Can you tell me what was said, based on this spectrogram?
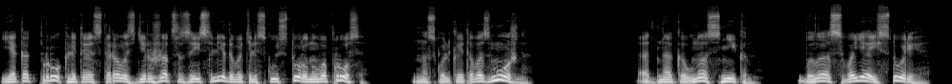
я как проклятая старалась держаться за исследовательскую сторону вопроса, насколько это возможно. Однако у нас с Ником была своя история.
